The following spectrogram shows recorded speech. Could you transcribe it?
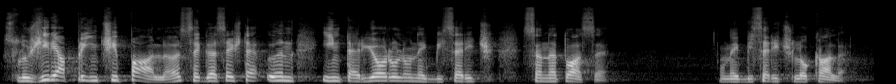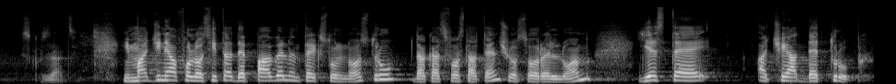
Slujirea principală se găsește în interiorul unei biserici sănătoase unei biserici locale Scuzați. Imaginea folosită de Pavel în textul nostru, dacă ați fost atenți și o să o reluăm, este aceea de trup.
